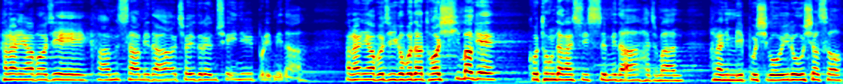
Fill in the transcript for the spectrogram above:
하나님 아버지 감사합니다. 저희들은 죄인일 뿐입니다. 하나님 아버지 이거보다 더 심하게 고통당할 수 있습니다. 하지만 하나님 미쁘시고 의로우셔서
